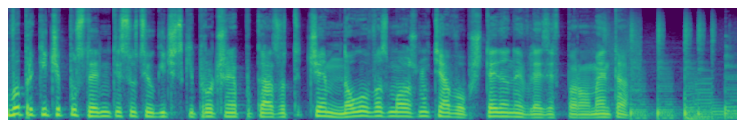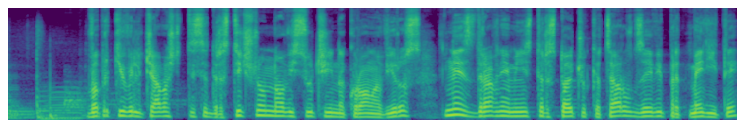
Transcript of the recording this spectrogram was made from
въпреки че последните социологически проучвания показват, че е много възможно тя въобще да не влезе в парламента. Въпреки увеличаващите се драстично нови случаи на коронавирус, днес здравният министр Стойчо Кацаров заяви пред медиите,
